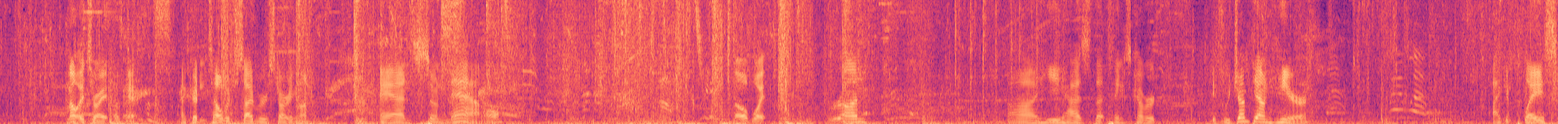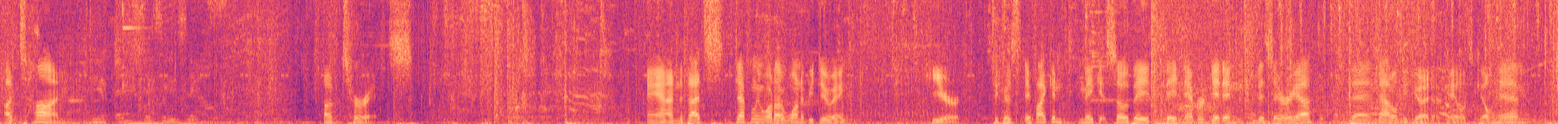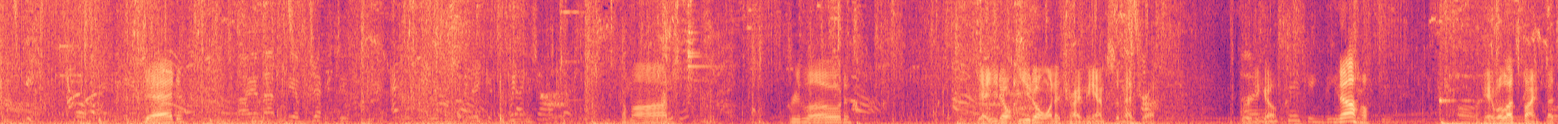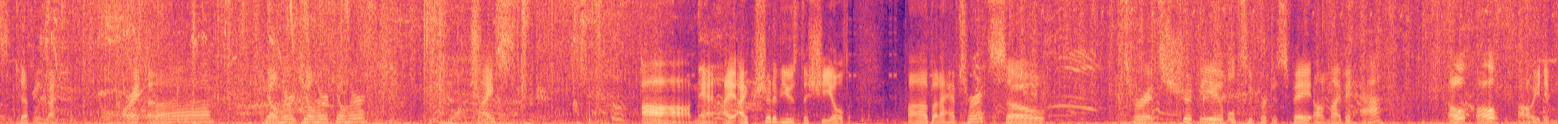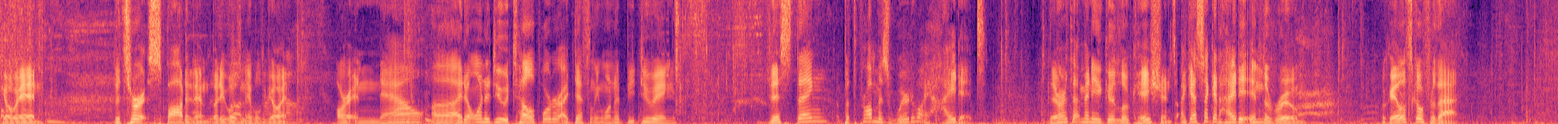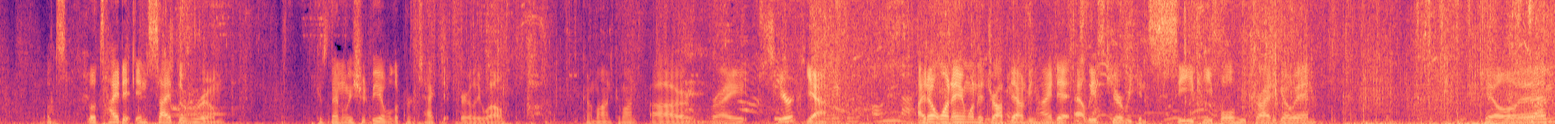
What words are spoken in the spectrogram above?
No, it's right. Okay. I couldn't tell which side we were starting on. And so now. Oh boy. Run. Uh, he has that things covered. If we jump down here, I can place a ton of turrets. And that's definitely what I want to be doing here. Because if I can make it so they, they never get in this area, then that'll be good. Okay, let's kill him. Dead. Come on. Reload. Yeah, you don't you don't want to try me. I'm Symmetra. Where'd he go? No! Okay, well that's fine. That's definitely fine. Alright, uh... Kill her, kill her, kill her. Nice. Ah, man. I, I should have used the shield. Uh, but I have turrets, so... turrets should be able to participate on my behalf. Oh, oh, oh, he didn't go in. The turret spotted him, but he wasn't able to go in. Alright, and now, uh, I don't want to do a teleporter. I definitely want to be doing this thing. But the problem is, where do I hide it? There aren't that many good locations. I guess I could hide it in the room. Okay, let's go for that. Let's let's hide it inside the room. Because then we should be able to protect it fairly well. Come on, come on. Uh, right here? Yeah. I don't want anyone to drop down behind it. At least here we can see people who try to go in. Kill him.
